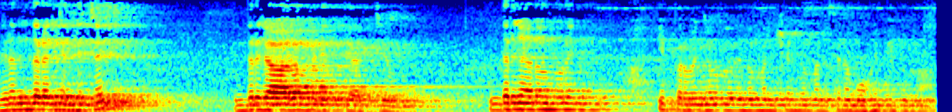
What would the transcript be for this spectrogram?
നിരന്തരം ചിന്തിച്ച് ഇന്ദ്രജാലം പരിത്യാജ്യം ഇന്ദ്രജാലം എന്ന് പറയുന്നത് ഈ പ്രപഞ്ചം എന്ന് പറയുന്ന മനുഷ്യന്റെ മനസ്സിനെ മോഹിപ്പിക്കുന്ന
